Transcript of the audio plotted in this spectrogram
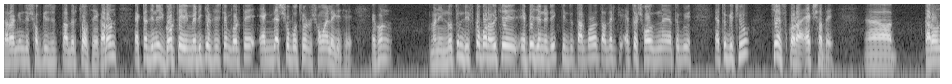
তারা কিন্তু সব কিছু তাদের চলছে। কারণ একটা জিনিস গড়তে, এই মেডিকেল সিস্টেম গড়তে এক দেড়শো বছর সময় লেগেছে। এখন মানে নতুন ডিসকভার হয়েছে এপিজেনেটিক কিন্তু তারপরেও তাদের এত সহজ নয় এত এত কিছু চেঞ্জ করা একসাথে। কারণ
